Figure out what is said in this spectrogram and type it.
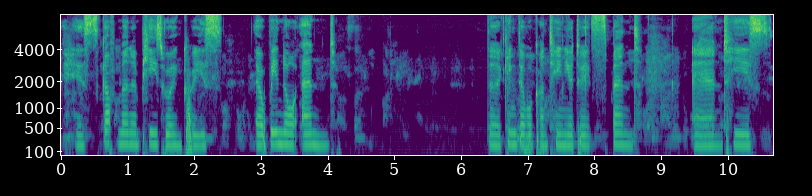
His government and peace will increase. There will be no end. The kingdom will continue to expand, and He is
